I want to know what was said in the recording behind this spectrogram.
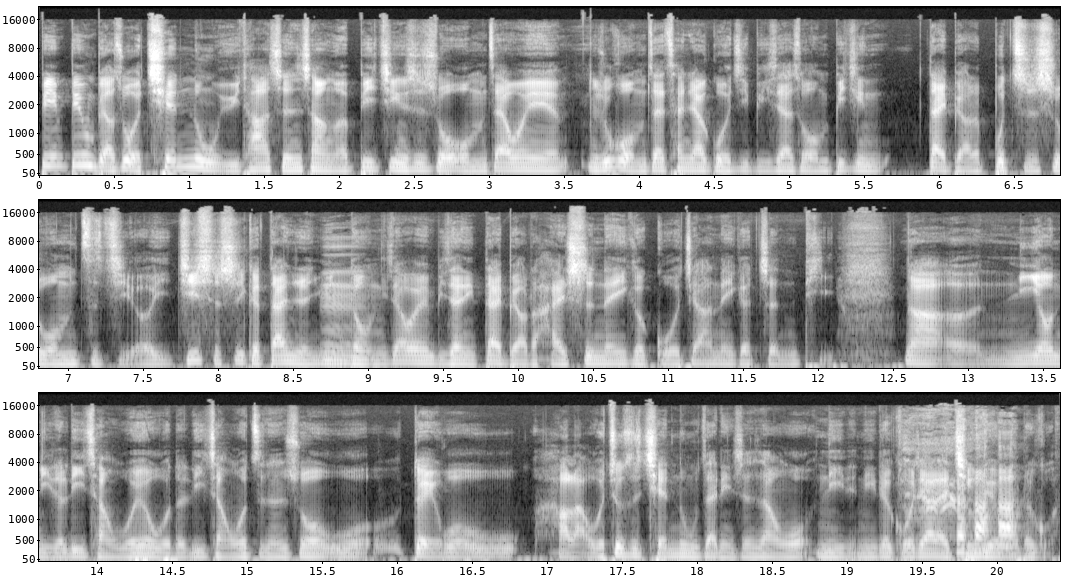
并并不表示我迁怒于他身上，而毕竟是说我们在外面，如果我们在参加国际比赛的时候，我们毕竟。代表的不只是我们自己而已，即使是一个单人运动，嗯，你在外面比赛，你代表的还是那一个国家那个整体。那呃，你有你的立场，我有我的立场，我只能说我对我，我好了，我就是迁怒在你身上，我你你的国家来侵略我的国，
